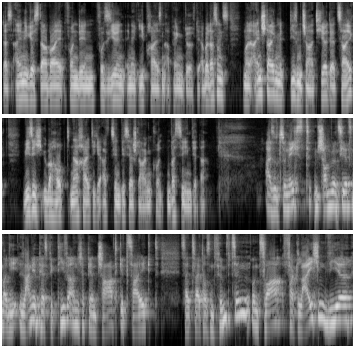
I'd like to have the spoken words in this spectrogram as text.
dass einiges dabei von den fossilen Energiepreisen abhängen dürfte. Aber lass uns mal einsteigen mit diesem Chart hier, der zeigt, wie sich überhaupt nachhaltige Aktien bisher schlagen konnten. Was sehen wir da? Also zunächst schauen wir uns hier jetzt mal die lange Perspektive an. Ich habe hier einen Chart gezeigt seit 2015 und zwar vergleichen wir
